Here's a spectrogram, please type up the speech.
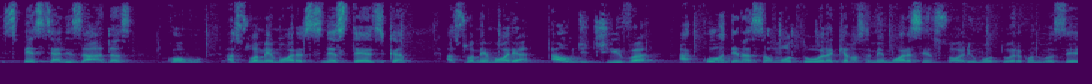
especializadas como a sua memória sinestésica, a sua memória auditiva, a coordenação motora, que é a nossa memória sensório-motora quando você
